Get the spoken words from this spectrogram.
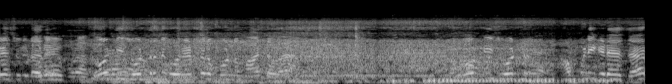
பேசக்கூடாது. நோட்டீஸ் ஓட்டுறதுக்கு ஒரு இடத்துல போடணும் மாட்டவ நோட்டீஸ் ஓட்டு. அப்படி கிடையாது சார்.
